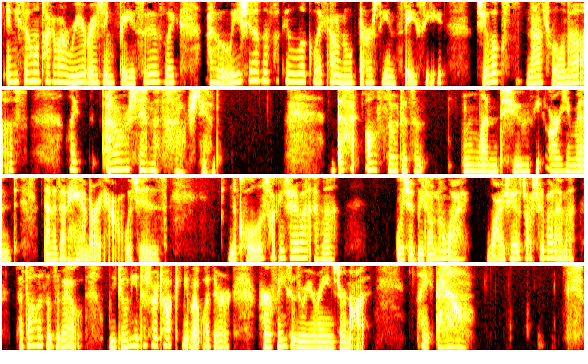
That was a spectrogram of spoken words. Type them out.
And you still want to talk about rearranging faces? Like, at least she doesn't fucking look like, I don't know, Darcey and Stacey. She looks natural enough. Like, I don't understand that. I don't understand. That also doesn't lend to the argument that is at hand right now, which is Nicole is talking shit about Emma, which we don't know why. Why she has to talk shit about Emma. That's all this is about. We don't need to start talking about whether her face is rearranged or not. Like, I know.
